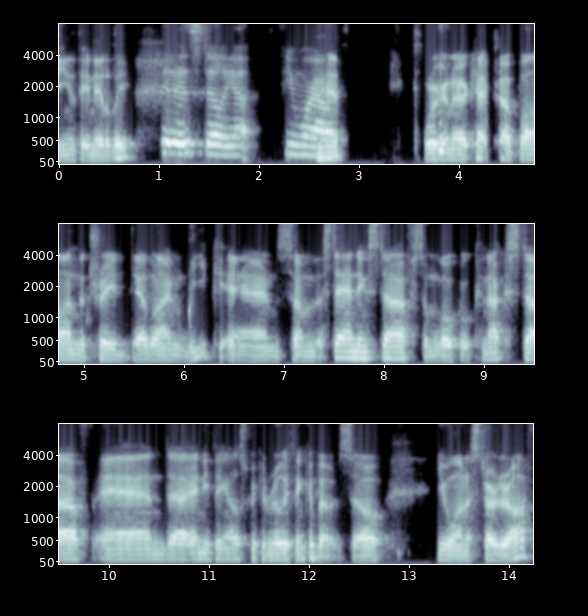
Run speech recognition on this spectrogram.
13th in Italy. It is still, yeah. A few more hours. We're gonna catch up on the trade deadline week and some of the standing stuff, some local Canucks stuff, and uh, anything else we can really think about. So, you want to start it off?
